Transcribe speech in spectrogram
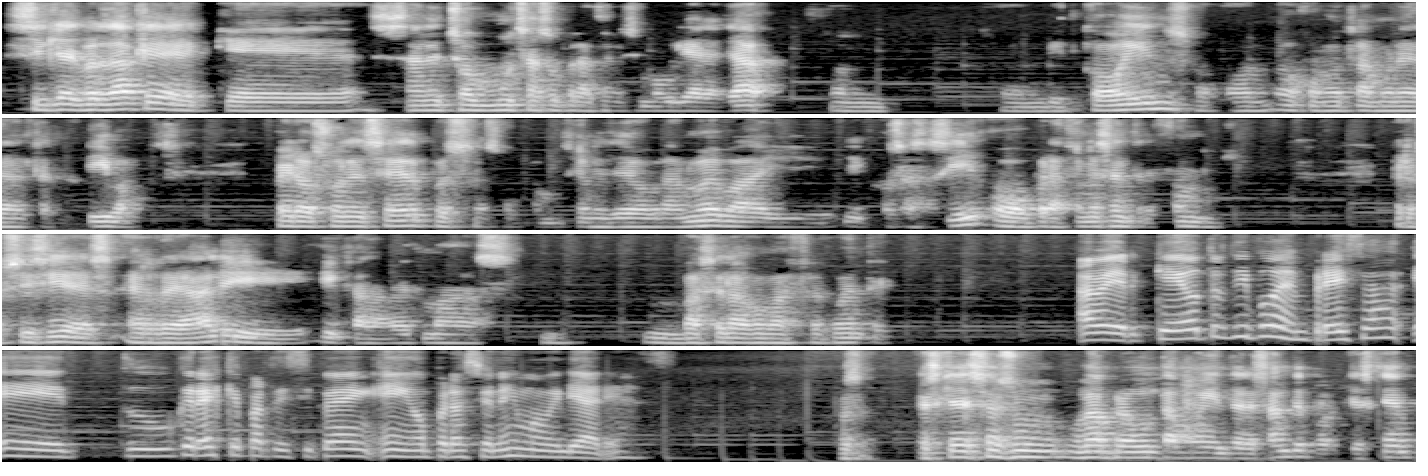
Sí que es verdad que, se han hecho muchas operaciones inmobiliarias ya, con, bitcoins o con, otra moneda alternativa pero suelen ser pues promociones de obra nueva y, cosas así, o operaciones entre fondos. Pero sí, sí, es, es real y, cada vez más va a ser algo más frecuente. A ver, ¿qué otro tipo de empresas eh, tú crees que participen en operaciones inmobiliarias? Pues es que esa es una pregunta muy interesante porque es que,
